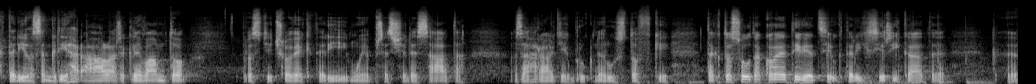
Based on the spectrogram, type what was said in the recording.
kterýho jsem kdy hrál a řekne vám to prostě člověk, který mu je přes 60 a, zahrál těch Brucknerů stovky. Tak to jsou takové ty věci, u kterých si říkáte, eh,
